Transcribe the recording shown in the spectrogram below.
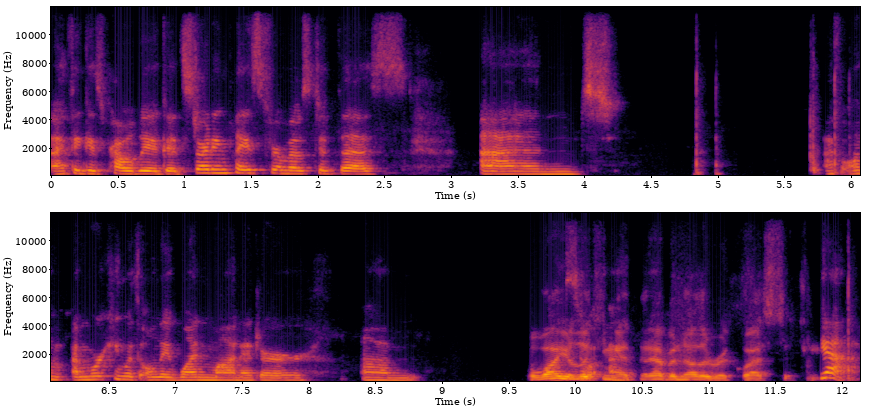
I think is probably a good starting place for most of this. And I'm, I'm working with only one monitor. Um, Well, while you're So looking I- at that, I have another request. yeah,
